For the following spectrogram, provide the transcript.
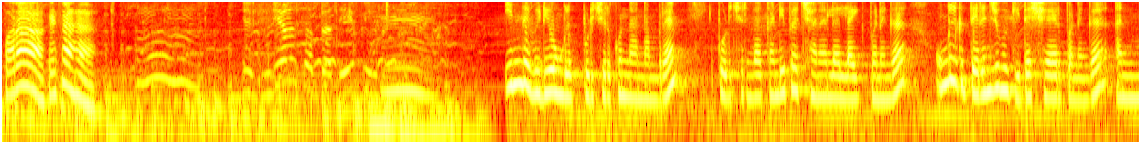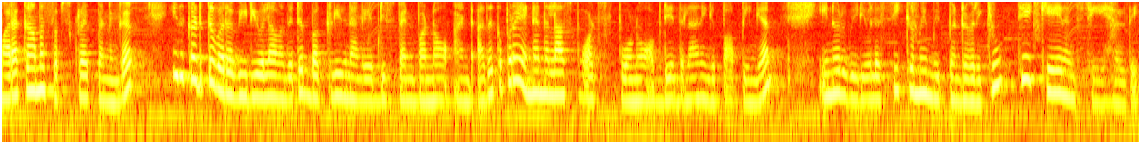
பரா கேசா ஹே இந்தியாவில் சாப்பிட்டா அதே இந்த வீடியோ உங்களுக்கு பிடிச்சிருக்குன்னு நான் நம்புகிறேன் பிடிச்சிருந்தா கண்டிப்பாக சேனலை லைக் பண்ணுங்கள் உங்களுக்கு தெரிஞ்சவங்க கிட்டே ஷேர் பண்ணுங்கள் அண்ட் மறக்காமல் சப்ஸ்கிரைப் பண்ணுங்கள் இதுக்கடுத்து வர வீடியோலாம் வந்துட்டு பக்ரீத் நாங்கள் எப்படி ஸ்பெண்ட் பண்ணோம். அண்ட் அதுக்கப்புறம் என்னென்னலாம் ஸ்பாட்ஸ்க்கு போனோம் அப்படின்றதெல்லாம் நீங்கள் பார்ப்பீங்க. இன்னொரு வீடியோவில் சீக்கிரமே மீட் பண்ணுற வரைக்கும் take care and stay healthy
